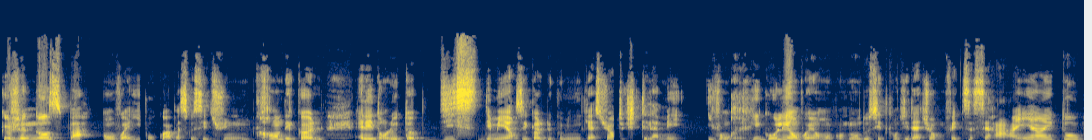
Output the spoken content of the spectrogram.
que je n'ose pas envoyer. Pourquoi? Parce que c'est une grande école. Elle est dans le top 10 des meilleures écoles de communication. J'étais là, mais ils vont rigoler en voyant mon, dossier de candidature. En fait, ça sert à rien et tout.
